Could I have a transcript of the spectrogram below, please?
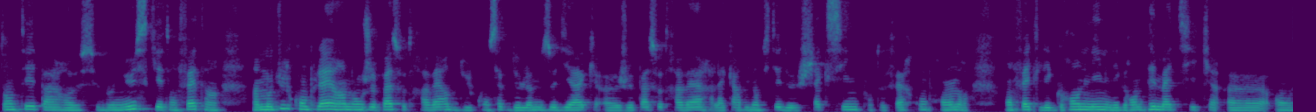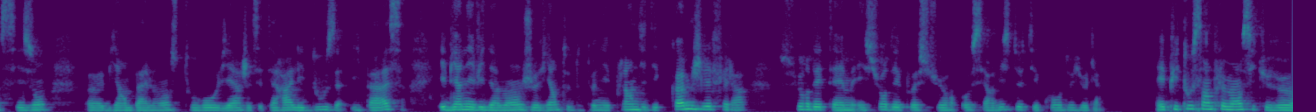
tenter par euh, ce bonus qui est en fait un, module complet. Hein. donc, je passe au travers du concept de l'homme zodiaque, euh, je passe au travers la carte d'identité de chaque signe pour te faire comprendre en fait les grandes lignes, les grandes thématiques en saison. Bien balance, taureau, vierge, etc. Les 12 y passent. Et bien évidemment, je viens te donner plein d'idées comme je l'ai fait là sur des thèmes et sur des postures au service de tes cours de yoga. Et puis tout simplement, si tu veux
